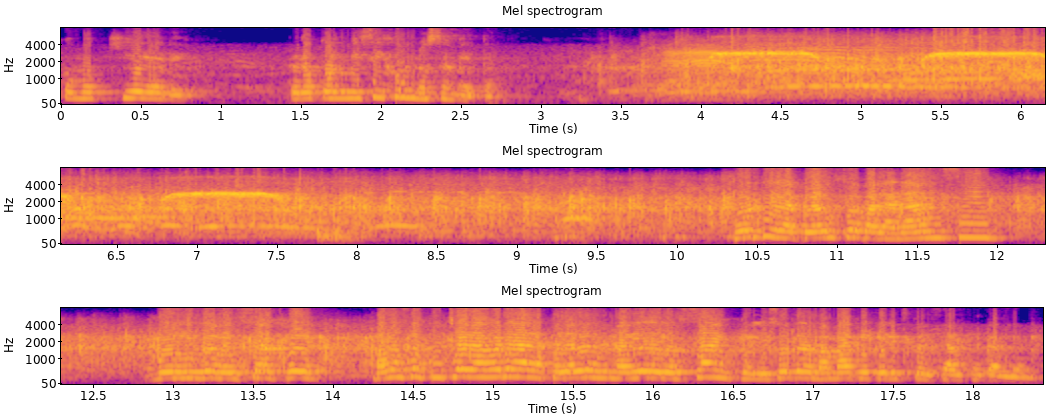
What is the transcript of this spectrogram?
como quiere, pero con mis hijos no se metan. Fuerte el aplauso para Nancy, muy lindo mensaje. Vamos a escuchar ahora las palabras de María de los Ángeles, otra mamá que quiere expresarse también.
